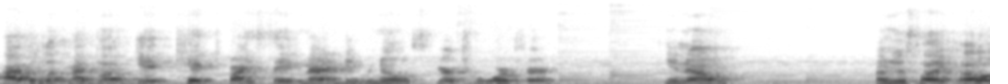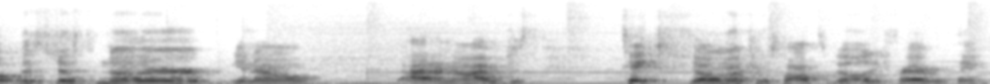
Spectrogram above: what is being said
I would let my butt get kicked by Satan. I didn't even know it was spiritual warfare. You know? I'm just like, oh, it's just another, you know, I don't know. I would just take so much responsibility for everything,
